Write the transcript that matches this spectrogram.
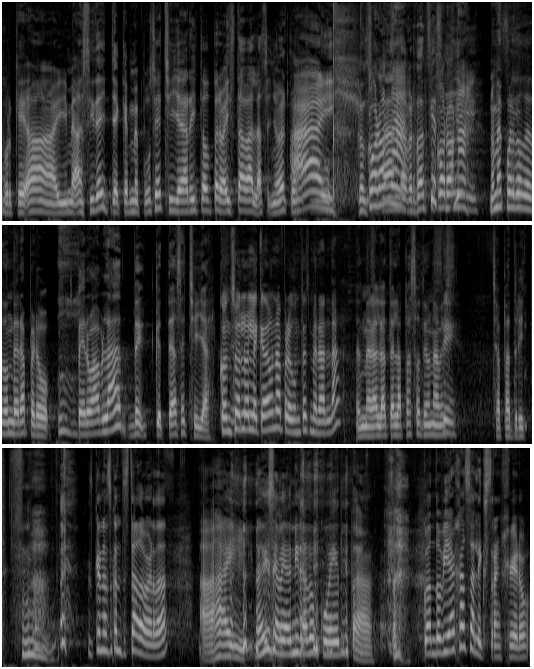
porque, ay, me- así de, de que me puse a chillar y todo, pero ahí estaba la señora con, su- Ay, con su Corona, banda, ¿verdad? que sí? Corona. No me acuerdo de dónde era, pero, pero habla de que te hace chillar. Consuelo, ¿le queda una pregunta, Esmeralda? Esmeralda, te la paso de una vez. Sí. Chapadrit. Es que no has contestado, ¿verdad? Ay, nadie se había ni dado cuenta. Cuando viajas al extranjero,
